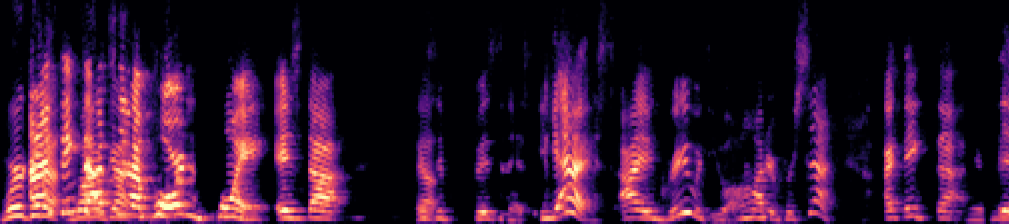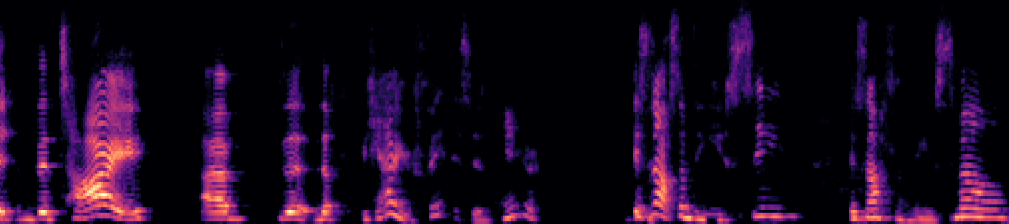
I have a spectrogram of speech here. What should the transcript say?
we're And gonna I think well, that's an important point is that it's Yeah. a business. Yes, I agree with you 100%. I think that the, the tie of the, the, yeah, your faith is in here. It's not something you see. It's not something you smell.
